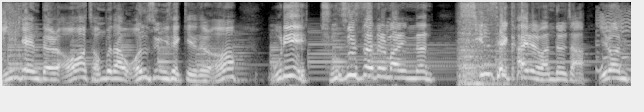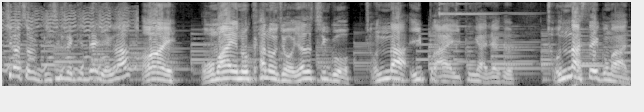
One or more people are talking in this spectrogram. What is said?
인간들 어 전부 다 원숭이 새끼들 어? 우리 주술사들만 있는 신세카이를 만들자. 이런 키라처럼 미친 새끼인데 얘가? 어이 오마이노 카노죠. 여자친구 존나 이쁜 아 이쁜 게 아니라 그 존나 세구만.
